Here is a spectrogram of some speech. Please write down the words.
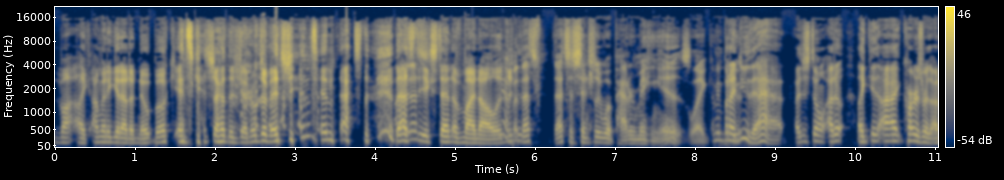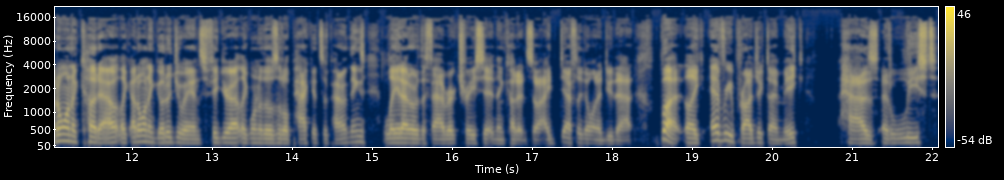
my, like I'm going to get out a notebook and sketch out the general dimensions, and that's the, that's, that's- the extent of my knowledge. Yeah, but that's that's essentially what pattern making is. Like I mean, but I do that. I just don't. I don't like. I, Carter's right. I don't want to cut out. Like, I don't want to go to Joann's, figure out like one of those little packets of pattern things, lay it out over the fabric, trace it, and then cut it. And so I definitely don't want to do that. But like every project I make has at least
